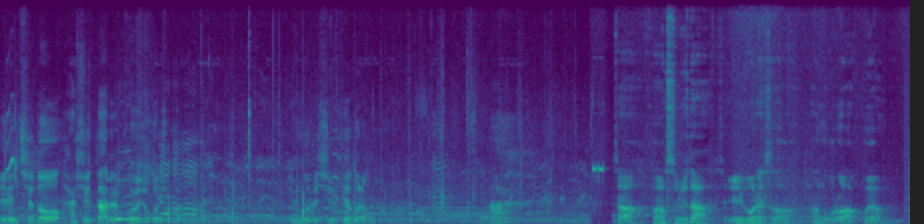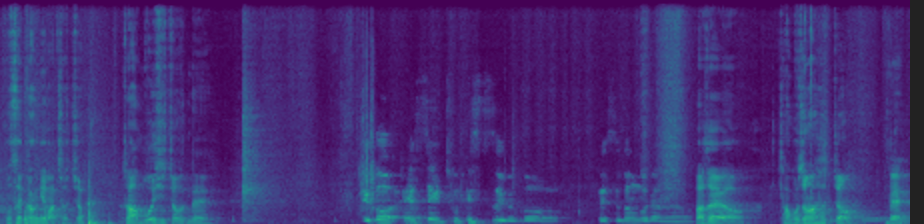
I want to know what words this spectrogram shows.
1인치도 할 수 있다를 보여주고 싶었는데 임무를 실패해버려가지고 아. 자 반갑습니다 일본에서 한국으로 왔고요 보색 관계 맞췄죠? 자 안 보이시죠 근데 이거 SL2S 그거 그때 쓰던 거잖아요. 맞아요 다 고정하셨죠? 네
